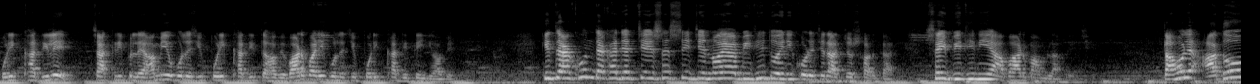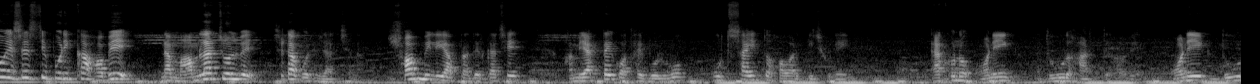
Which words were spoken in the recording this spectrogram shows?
পরীক্ষা দিলে চাকরি পেলে, আমিও বলেছি পরীক্ষা দিতে হবে, বারবারই বলেছি পরীক্ষা দিতেই হবে। কিন্তু এখন দেখা যাচ্ছে এসএসসি যে নয়া বিধি তৈরি করেছে রাজ্য সরকার, সেই বিধি নিয়ে আবার মামলা হয়েছে। তাহলে আদৌ এসএসসি পরীক্ষা হবে না মামলা চলবে, সেটা বোঝা যাচ্ছে না। সব মিলিয়ে আপনাদের কাছে আমি একটাই কথাই বলব, উৎসাহিত হওয়ার কিছু নেই। এখনও অনেক দূর হাঁটতে হবে, অনেক দূর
